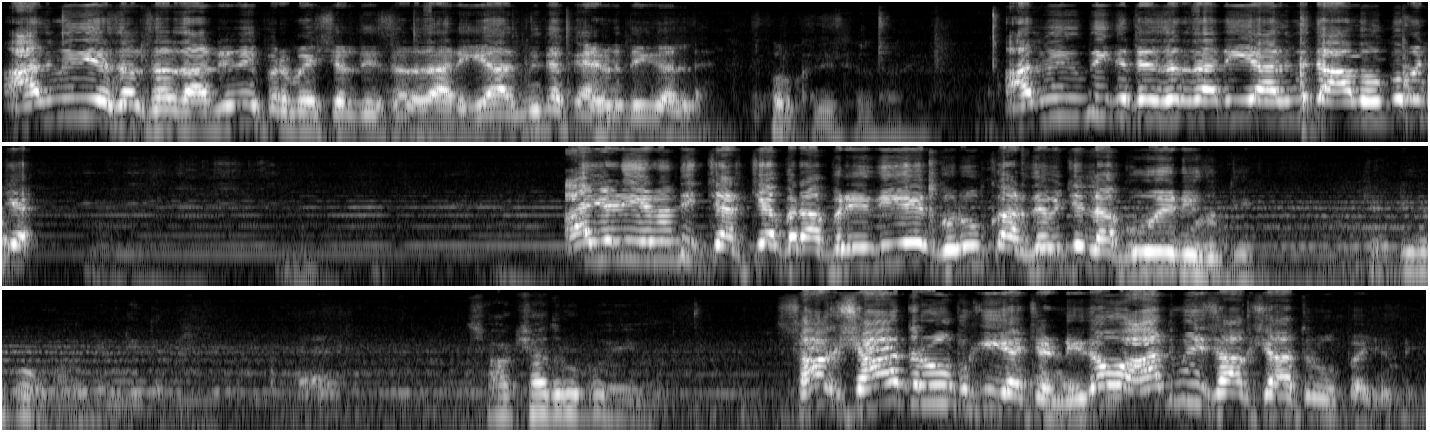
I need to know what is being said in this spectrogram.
ਆਦਮੀ ਦੀ ਅਸਲ ਸਰਦਾਰੀ ਨਹੀਂ ਪਰਮੇਸ਼ਰ ਦੀ ਸਰਦਾਰੀ ਹੈ ਆਦਮੀ ਤਾਂ ਕਹਿਣ ਦੀ ਗੱਲ ਹੈ। ਪੁਰਖ ਦੀ ਸਰਦਾਰੀ। ਆਦਮੀ ਦੀ ਕਿੱਥੇ ਸਰਦਾਰੀ ਹੈ? ਆਦਮੀ ਤਾਂ ਆਪ ਹੁਕਮ 'ਚ ਆ ਜਿਹੜੀ ਇਹਨਾਂ ਦੀ ਚਰਚਾ ਬਰਾਬਰੀ ਦੀ ਇਹ ਗੁਰੂ ਘਰ ਦੇ ਵਿੱਚ ਲਾਗੂ ਹੀ ਨਹੀਂ ਹੁੰਦੀ। ਚੰਡੀ ਦੇ ਭੋਗ ਸਾਖਸ਼ਾਤ ਰੂਪ ਹੋਈ। ਸਾਖਸ਼ਾਤ ਰੂਪ ਕੀ ਹੈ ਚੰਡੀ ਦਾ ਉਹ ਆਦਮੀ ਸਾਖਸ਼ਾਤ ਰੂਪ ਹੈ ਚੰਡੀ ਦਾ।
